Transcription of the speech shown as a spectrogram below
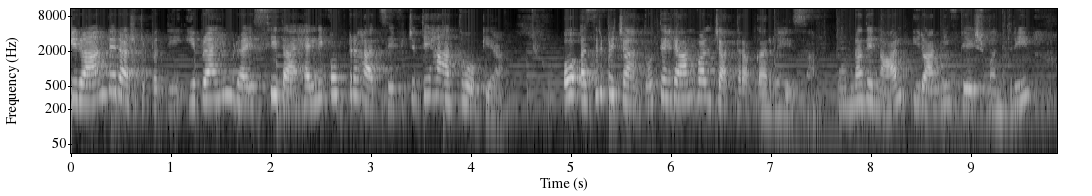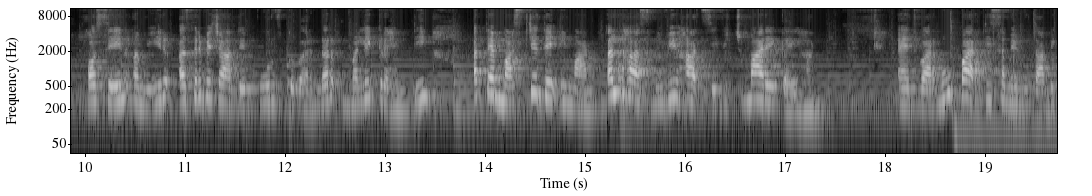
ਈਰਾਨ ਦੇ ਰਾਸ਼ਟਰਪਤੀ ਇਬਰਾਹਿਮ ਰਾਈਸੀ ਦਾ ਹੈਲੀਕਾਪਟਰ ਹਾਦਸੇ ਵਿੱਚ ਦੇਹਾਂਤ ਹੋ ਗਿਆ। ਉਹ ਅਜ਼ਰਬੈਜਾਨ ਤੋਂ ਤਹਿਰਾਨ ਵੱਲ ਯਾਤਰਾ ਕਰ ਰਹੇ ਸਨ। ਉਹਨਾਂ ਦੇ ਨਾਲ ਈਰਾਨੀ ਵਿਦੇਸ਼ ਮੰਤਰੀ ਹੁਸੈਨ ਅਮੀਰ, ਅਜ਼ਰਬੈਜਾਨ ਦੇ ਪੂਰਵ ਗਵਰਨਰ ਮਲਿਕ ਰਹਿਮਤੀ ਅਤੇ ਮਸਜਿਦ ਦੇ ਇਮਾਮ ਅਲ ਹਾਸਮੀ ਵੀ ਹਾਦਸੇ ਵਿੱਚ ਮਾਰੇ ਗਏ ਹਨ। ਐਤਵਾਰ ਨੂੰ ਭਾਰਤੀ ਸਮੇਂ ਮੁਤਾਬਿਕ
